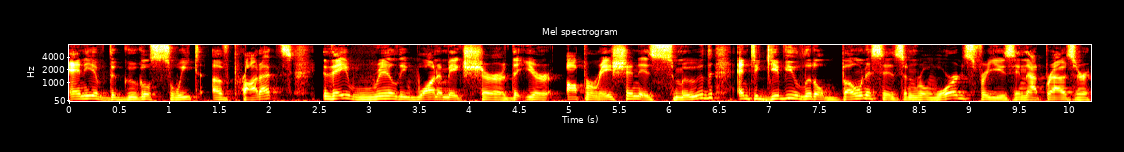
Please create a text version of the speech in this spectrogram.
any of the Google suite of products. They really want to make sure that your operation is smooth and to give you little bonuses and rewards for using that browser.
